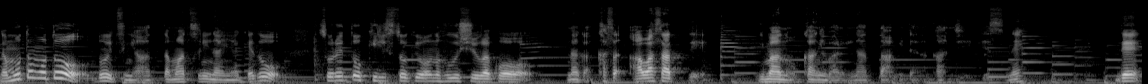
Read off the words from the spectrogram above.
もともとドイツにあった祭りなんやけど、それとキリスト教の風習がこう、なんかかさ合わさって今のカーニバルになったみたいな感じですね。で、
